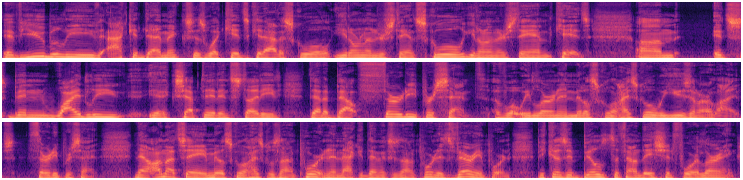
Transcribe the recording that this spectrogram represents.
If you believe academics is what kids get out of school, you don't understand school, you don't understand kids. Um, it's been widely accepted and studied that about 30% of what we learn in middle school and high school we use in our lives. 30%. Now, I'm not saying middle school and high school is not important and academics is not important. It's very important because it builds the foundation for learning.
